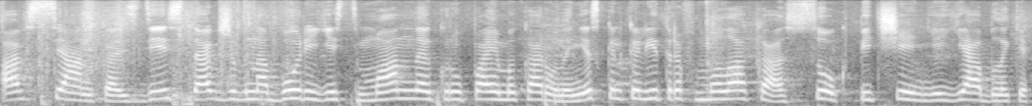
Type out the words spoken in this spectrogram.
овсянка. Здесь также в наборе есть манная крупа и макароны, несколько литров молока, сок, печенье, яблоки.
